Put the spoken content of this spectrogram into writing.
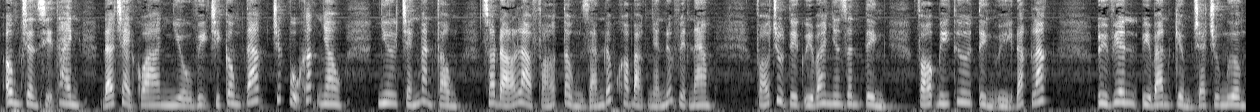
Ông Trần Sĩ Thanh đã trải qua nhiều vị trí công tác, chức vụ khác nhau như tránh văn phòng, sau đó là Phó Tổng Giám đốc Kho bạc Nhà nước Việt Nam, Phó Chủ tịch Ủy ban Nhân dân tỉnh, Phó Bí thư tỉnh ủy Đắk Lắc, Ủy viên Ủy ban Kiểm tra Trung ương,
